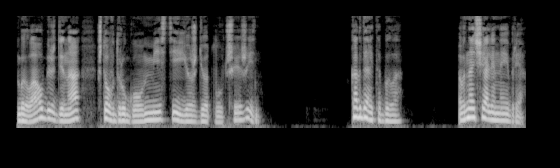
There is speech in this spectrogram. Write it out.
Была убеждена, что в другом месте ее ждет лучшая жизнь. Когда это было? В начале ноября.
